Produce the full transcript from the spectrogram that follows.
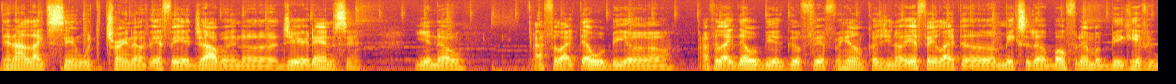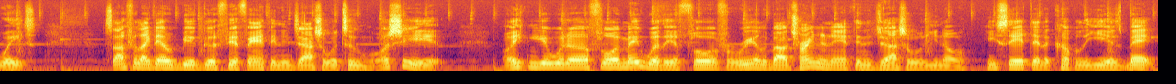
then I like to see him with the trainer of Efe Ajagba and uh Jared Anderson. You know, I feel like that would be uh I feel like that would be a good fit for him because you know Efe like to uh, mix it up. Both of them are big heavyweights, so I feel like that would be a good fit for Anthony and Joshua too. Or shit, or he can get with uh, Floyd Mayweather if Floyd for real about training Anthony Joshua. You know, he said that a couple of years back,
